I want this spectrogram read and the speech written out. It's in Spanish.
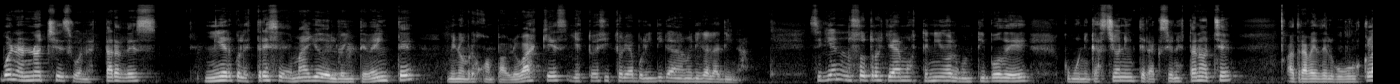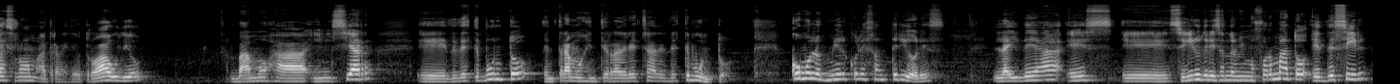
Buenas noches, buenas tardes. Miércoles 13 de mayo del 2020. Mi nombre es Juan Pablo Vázquez y esto es Historia Política de América Latina. Si bien nosotros ya hemos tenido algún tipo de comunicación e interacción esta noche, a través del Google Classroom, a través de otro audio, vamos a iniciar eh, desde este punto, entramos en tierra derecha desde este punto. Como los miércoles anteriores, la idea es eh, seguir utilizando el mismo formato, es decir,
